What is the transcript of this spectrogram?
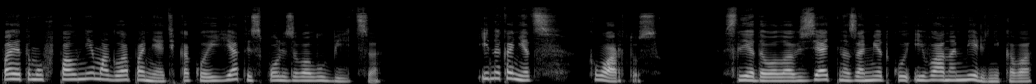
поэтому вполне могла понять, какой яд использовал убийца. И, наконец, квартус. Следовало взять на заметку Ивана Мельникова.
